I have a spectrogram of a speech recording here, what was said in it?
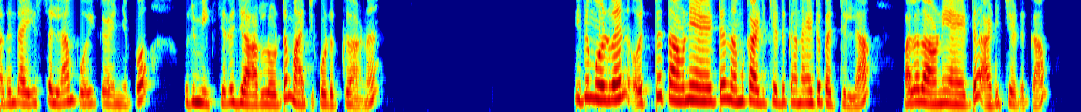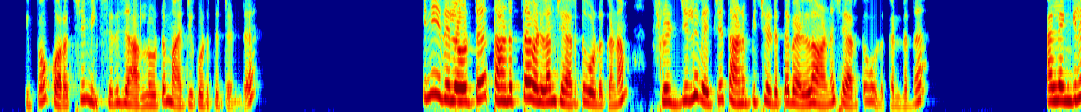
അതിന്റെ ഐസ് എല്ലാം പോയി കഴിഞ്ഞപ്പോൾ ഒരു മിക്സിയുടെ ജാറിലോട്ട് മാറ്റി കൊടുക്കുകയാണ്. ഇത് മുഴുവൻ ഒറ്റ തവണയായിട്ട് നമുക്ക് അടിച്ചെടുക്കാനായിട്ട് പറ്റില്ല. പല തവണയായിട്ട് അടിച്ചെടുക്കാം. ഇപ്പോൾ കുറച്ച് മിക്സിയുടെ ജാറിലോട്ട് മാറ്റി കൊടുത്തിട്ടുണ്ട്. ഇനി ഇതിലോട്ട് തണുത്ത വെള്ളം ചേർത്ത് കൊടുക്കണം. ഫ്രിഡ്ജിൽ വെച്ച് തണുപ്പിച്ചെടുത്ത വെള്ളമാണ് ചേർത്ത് കൊടുക്കേണ്ടത്. അല്ലെങ്കിൽ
